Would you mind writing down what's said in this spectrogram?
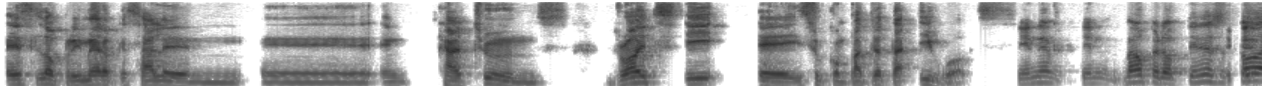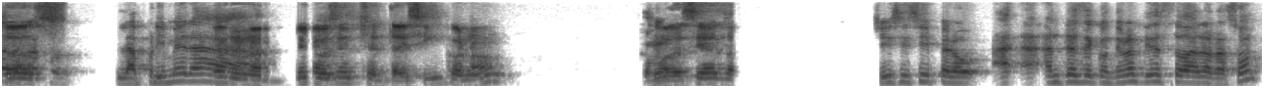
es lo primero que sale en, eh, en cartoons. Droids y, eh, y su compatriota Ewoks. Tiene, tiene- no, pero tienes toda la razón. La primera. Bueno, en 1985, ¿no? Como Sí. decías, Sí, sí, sí, pero a- a- antes de continuar, tienes toda la razón.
